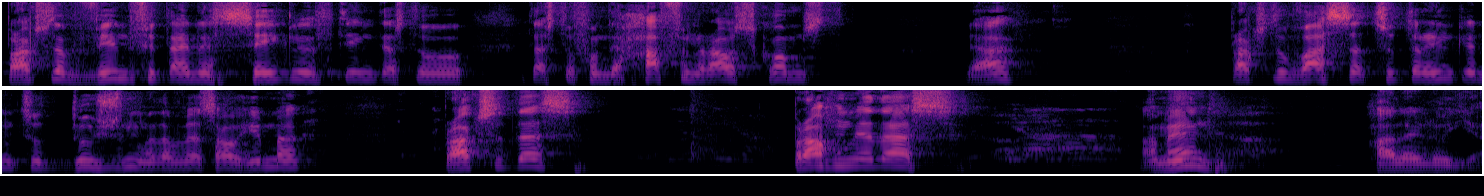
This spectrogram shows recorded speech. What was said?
Brauchst du Wind für dein Segelding, dass du, dass du von der Hafen rauskommst? Ja? Brauchst du Wasser zu trinken, zu duschen oder was auch immer? Brauchst du das? Brauchen wir das? Amen. Halleluja.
